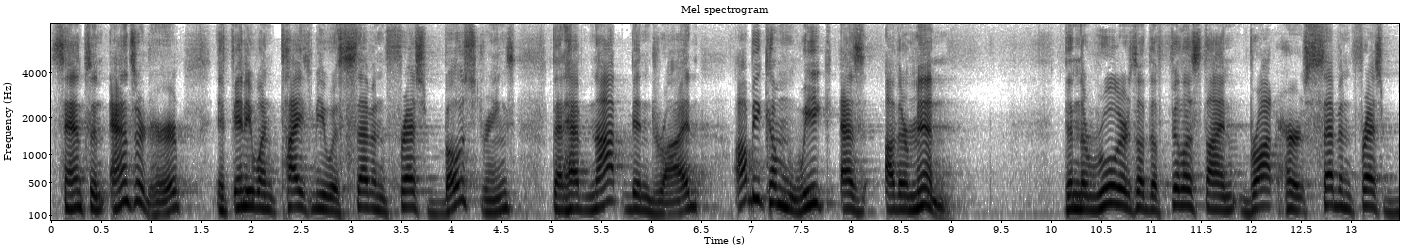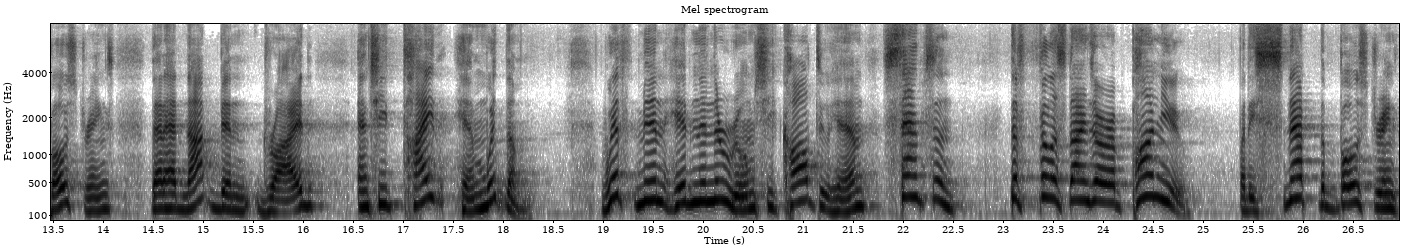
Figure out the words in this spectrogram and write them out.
Samson answered her, If anyone ties me with seven fresh bowstrings that have not been dried, I'll become weak as other men. Then the rulers of the Philistine brought her seven fresh bowstrings that had not been dried, and she tied him with them. With men hidden in the room, she called to him, Samson, the Philistines are upon you. But he snapped the bowstring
